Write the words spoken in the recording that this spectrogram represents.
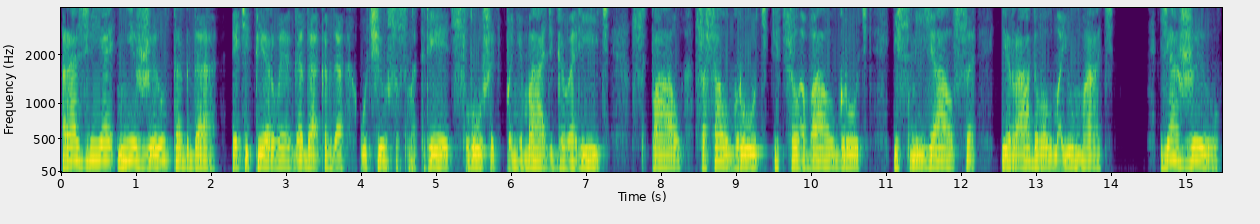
Разве я не жил тогда, эти первые года, когда учился смотреть, слушать, понимать, говорить, спал, сосал грудь и целовал грудь, и смеялся, и радовал мою мать? Я жил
